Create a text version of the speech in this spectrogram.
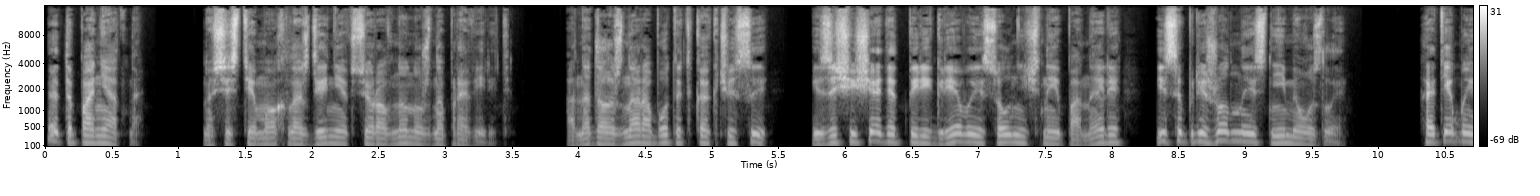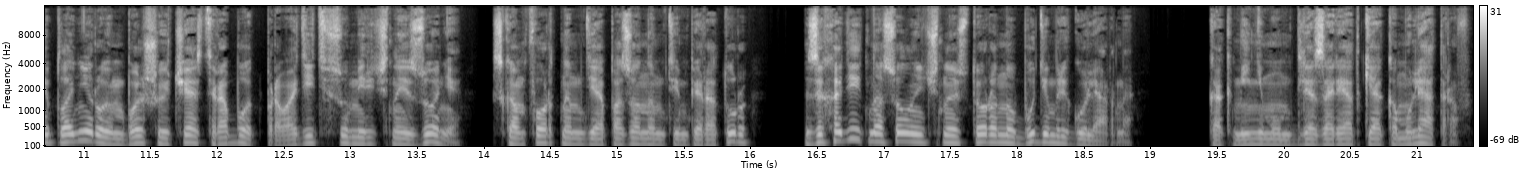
«Это понятно, но систему охлаждения все равно нужно проверить. Она должна работать как часы и защищать от перегрева и солнечные панели и сопряженные с ними узлы. Хотя мы и планируем большую часть работ проводить в сумеречной зоне с комфортным диапазоном температур, заходить на солнечную сторону будем регулярно, как минимум для зарядки аккумуляторов.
